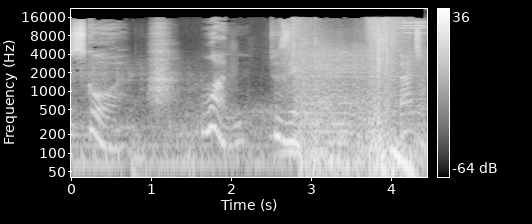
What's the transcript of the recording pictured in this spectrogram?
Score. One to zero. Battle.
